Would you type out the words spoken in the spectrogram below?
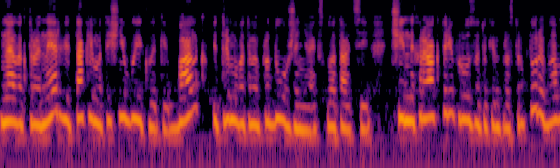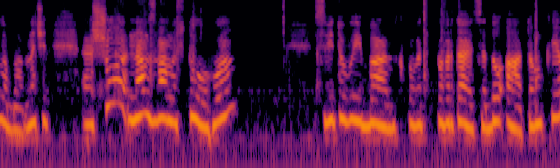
на електроенергію та кліматичні виклики. Банк підтримуватиме продовження експлуатації чинних реакторів, розвиток інфраструктури, бла бла бла. Значить, е, що нам з вами з того? Світовий банк повертається до атомки.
